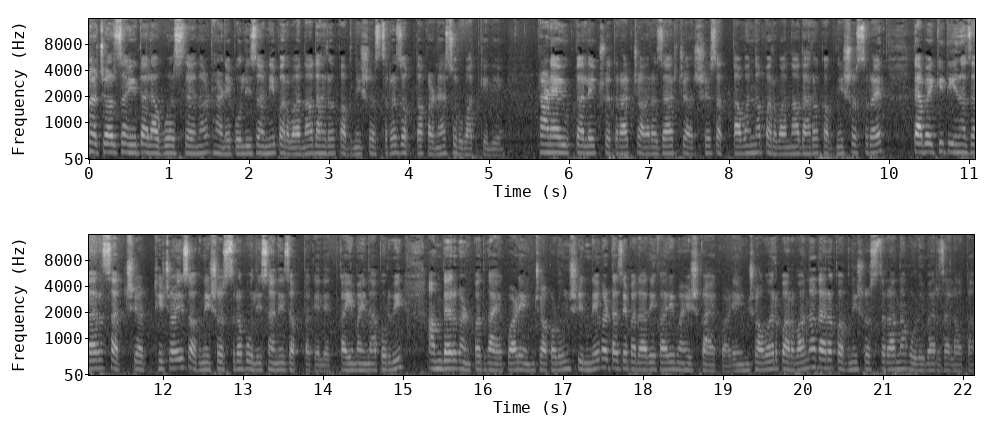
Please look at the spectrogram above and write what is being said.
आचारसंहिता लागू असल्यानं ठाणे पोलिसांनी परवानाधारक अग्निशस्त्र जप्त करण्यास सुरुवात केली आहे. ठाणे आयुक्तालय क्षेत्रात चार हजार चारशे सत्तावन्न परवानाधारक अग्निशस्त्र आहेत. त्यापैकी तीन हजार सातशे अठ्ठेचाळीस अग्निशस्त्र पोलिसांनी जप्त केलेत. काही महिन्यापूर्वी आमदार गणपत गायकवाड यांच्याकडून शिंदे गटाचे पदाधिकारी महेश गायकवाड यांच्यावर परवानाधारक अग्निशस्त्रानं गोळीबार झाला होता.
